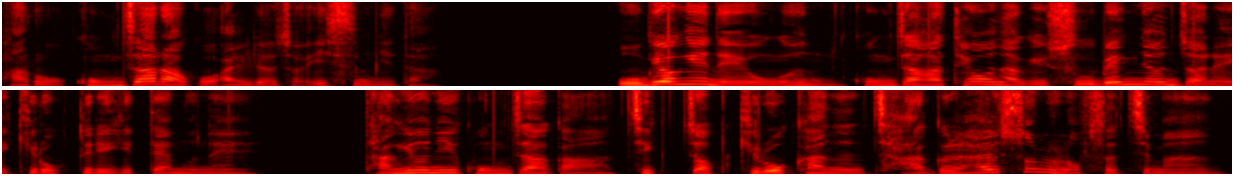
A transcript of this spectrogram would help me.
바로 공자라고 알려져 있습니다. 오경의 내용은 공자가 태어나기 수백 년 전의 기록들이기 때문에 당연히 공자가 직접 기록하는 작을 할 수는 없었지만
